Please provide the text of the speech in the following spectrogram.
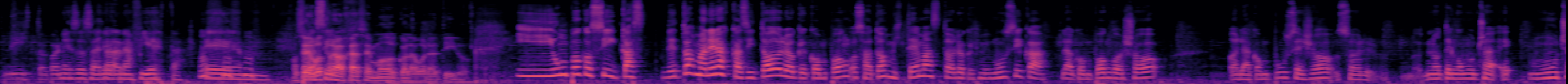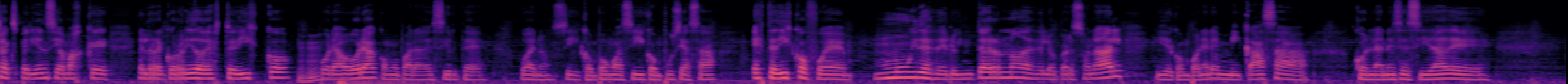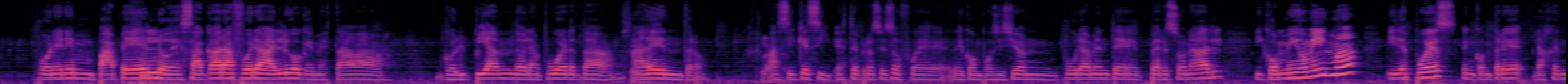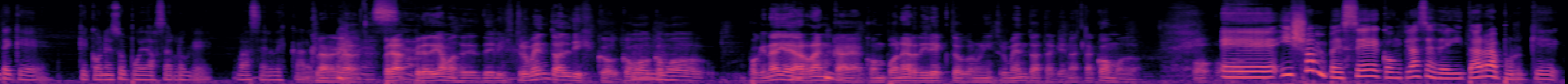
Listo, con eso sale Claro. una fiesta. Em, O sea, vos sí. trabajás en modo colaborativo. Y un poco sí, de todas maneras casi todo lo que compongo, o sea, todos mis temas, todo lo que es mi música, la compongo yo o la compuse yo. sobre- no tengo mucha eh, mucha experiencia más que el recorrido de este disco por ahora, como para decirte, bueno, sí, compongo así, compuse así. Este disco fue muy desde lo interno, desde lo personal y de componer en mi casa con la necesidad de poner en papel o de sacar afuera algo que me estaba golpeando la puerta Sí. adentro. Claro. Así que sí, este proceso fue de composición puramente personal y conmigo misma y después encontré la gente que, que con eso puede hacer lo que va a ser descarga. Claro, claro. Pero, pero digamos, de- del instrumento al disco, ¿cómo, Mm. cómo, porque nadie arranca a componer directo con un instrumento hasta que no está cómodo. Eh, y yo empecé con clases de guitarra porque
